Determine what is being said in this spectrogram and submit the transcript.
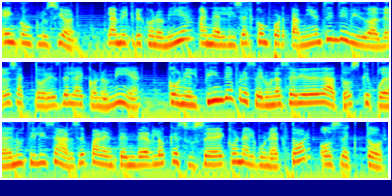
En conclusión, la microeconomía analiza el comportamiento individual de los actores de la economía con el fin de ofrecer una serie de datos que puedan utilizarse para entender lo que sucede con algún actor o sector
